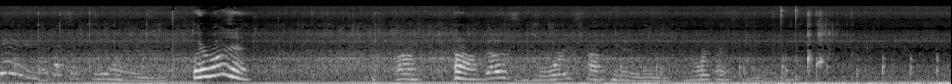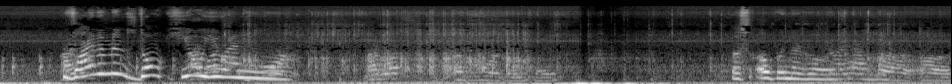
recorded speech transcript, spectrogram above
Yay, I got some coin. Where was it? Um, Oh, those doors have hidden rooms. Doors have hidden rooms. Vitamins don't heal you anymore. I watched a door gameplay. Let's open the drawer. I have the, uh,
